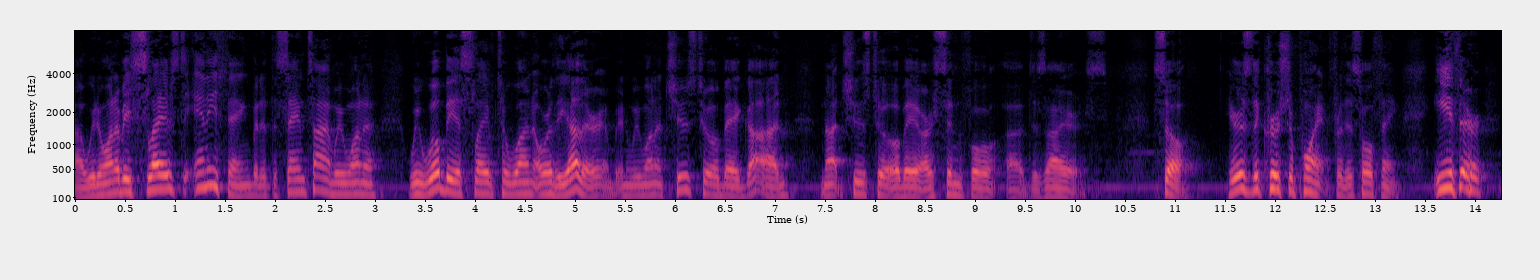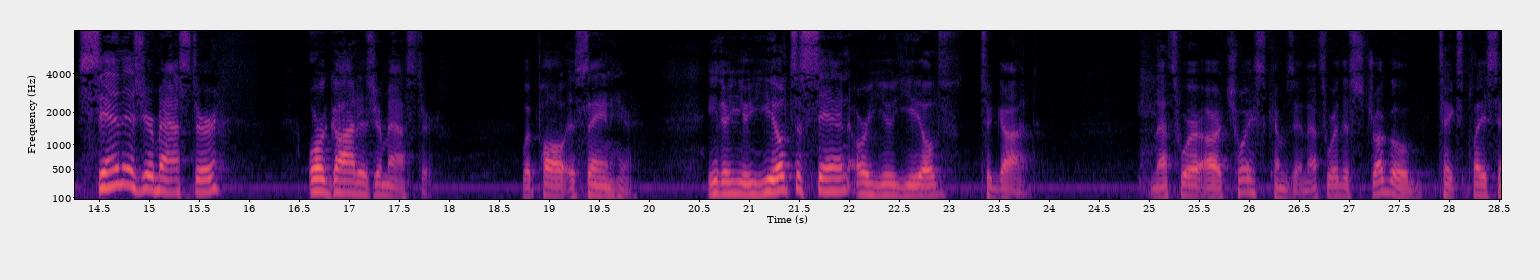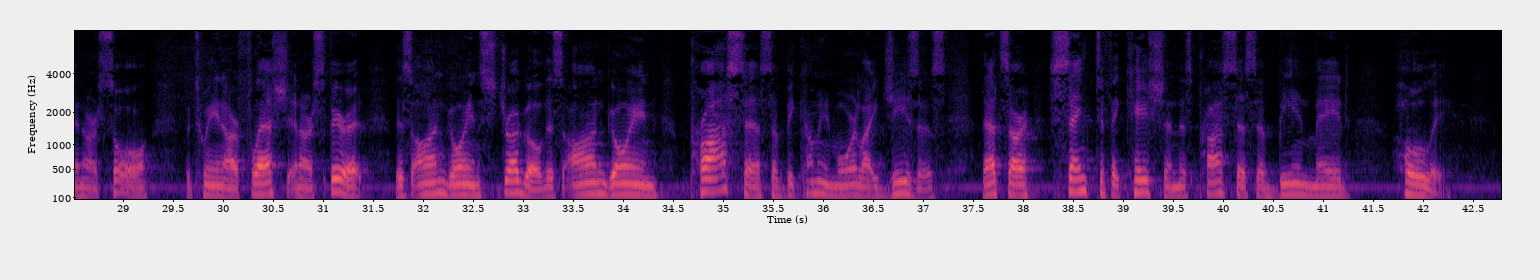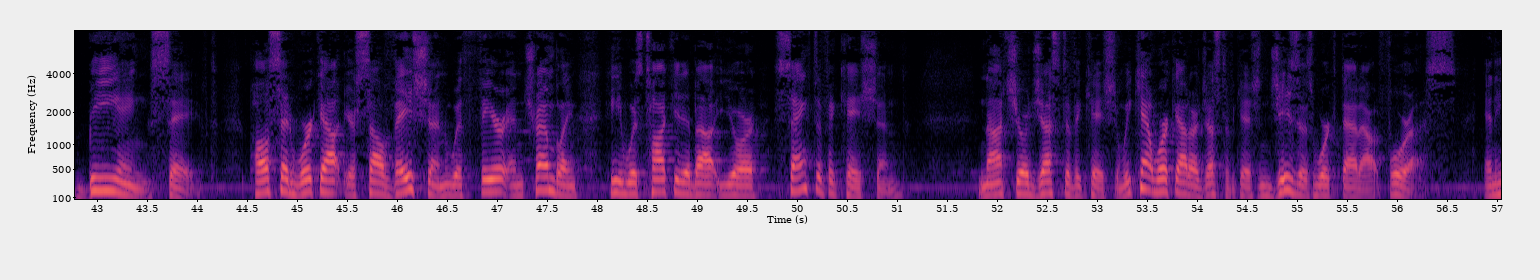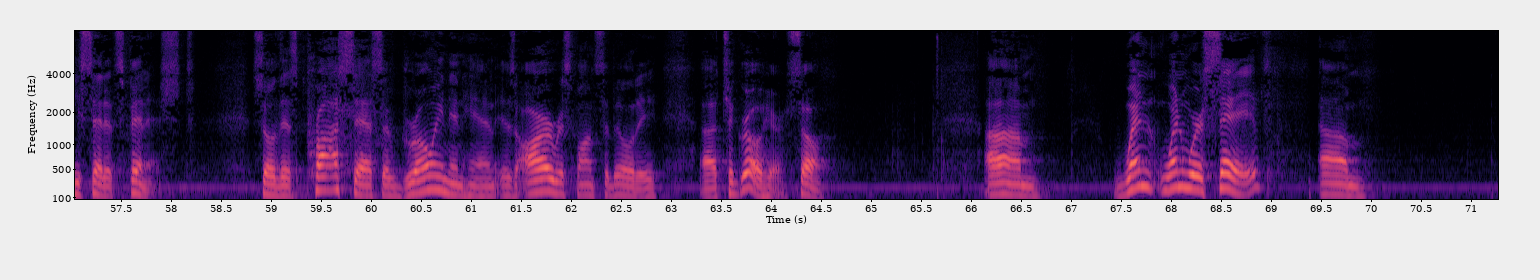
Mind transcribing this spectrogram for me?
Uh, we don't want to be slaves to anything, but at the same time, we want to. We will be a slave to one or the other, and we want to choose to obey God, not choose to obey our sinful uh, desires. So, here's the crucial point for this whole thing either sin is your master or God is your master what Paul is saying here. Either you yield to sin or you yield to God. And that's where our choice comes in. That's where the struggle takes place in our soul between our flesh and our spirit. This ongoing struggle, this ongoing process of becoming more like Jesus. That's our sanctification, this process of being made holy, being saved. Paul said, Work out your salvation with fear and trembling. He was talking about your sanctification not your justification. We can't work out our justification. Jesus worked that out for us, and He said it's finished. So, this process of growing in Him is our responsibility uh, to grow here. So, um, when, when we're saved, um,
